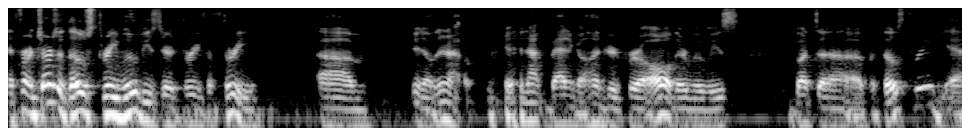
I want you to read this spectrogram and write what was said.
And for in terms of those three movies, they're three for three. Um, you know, they're not not batting hundred for all their movies, but uh, but those three, yeah,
